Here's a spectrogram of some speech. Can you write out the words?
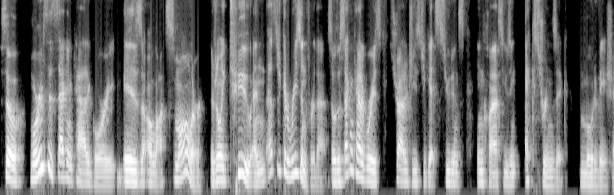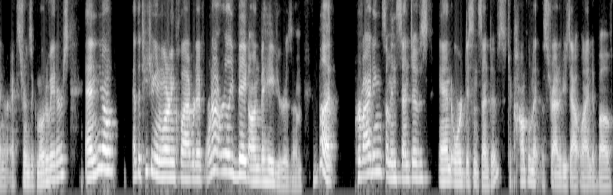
so Maurice's second category is a lot smaller. There's only two, and that's a good reason for that. So the second category is strategies to get students in class using extrinsic motivation or extrinsic motivators. And you know, at the Teaching and Learning Collaborative, we're not really big on behaviorism, but providing some incentives and or disincentives to complement the strategies outlined above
